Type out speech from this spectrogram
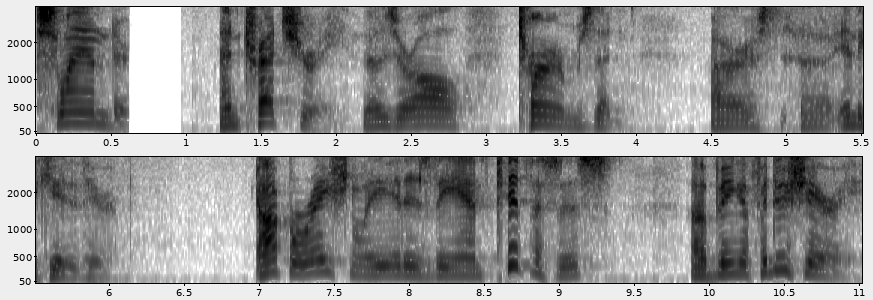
slander, and treachery. Those are all terms that are uh, indicated here. Operationally, it is the antithesis of being a fiduciary.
